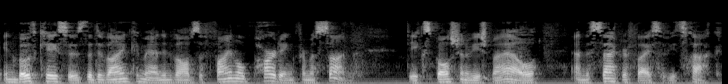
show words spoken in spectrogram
In both cases, the divine command involves a final parting from a son, the expulsion of Ishmael, and the sacrifice of Yitzchak.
